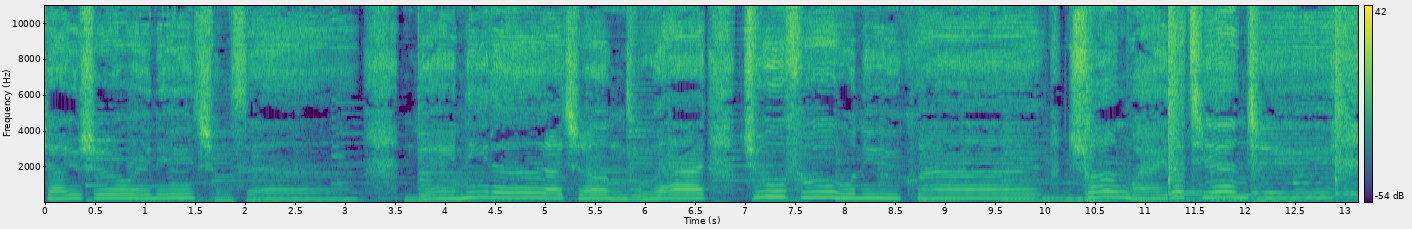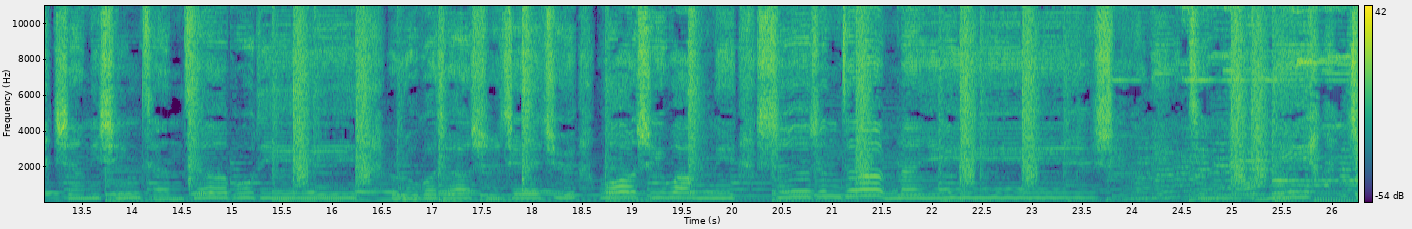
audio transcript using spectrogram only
下雨时为你撑伞，对你的爱成阻碍，祝福你愉快。窗外的天气像你心忐忑不定。如果这是结局，我希望你是真的满意。希望你听到，你就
